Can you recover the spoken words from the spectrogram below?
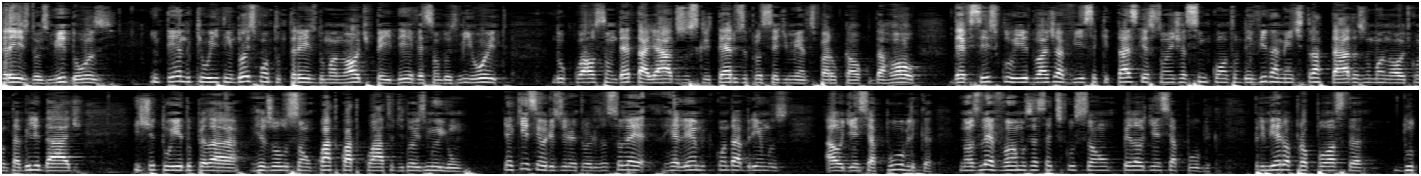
3/2012, entendo que o item 2.3 do Manual de P&D versão 2008, no qual são detalhados os critérios e procedimentos para o cálculo da rol, deve ser excluído, haja vista que tais questões já se encontram devidamente tratadas no Manual de Contabilidade, instituído pela Resolução 444 de 2001. E aqui, senhores diretores, eu só relembro que quando abrimos a audiência pública, nós levamos essa discussão pela audiência pública. Primeiro, a proposta do,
